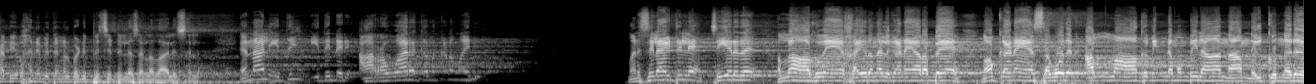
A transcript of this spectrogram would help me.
ഹബീബ് നബി തങ്ങൾ പഠിപ്പിച്ചിട്ടില്ല സല്ലല്ലാഹു അലൈഹി എന്നാൽ ഇത് ഇതിന്റെ അറവാരൊക്കെ നിൽക്കണമാതിരി മനസ്സിലായിട്ടില്ലേ? ചെയ്യരുത്. അള്ളാഹുവേ ഹൈർ നൽകണേ റബ്ബേ. നോക്കണേ സഹോദരൻ അള്ളാഹുവിന്റെ മുമ്പിലാ നാം നിൽക്കുന്നത്.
